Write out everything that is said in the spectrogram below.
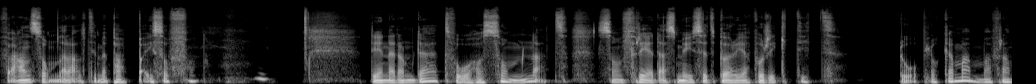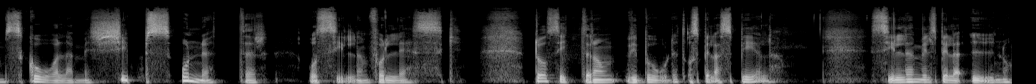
För han somnar alltid med pappa i soffan. Det är när de där två har somnat som fredagsmyset börjar på riktigt. Då plockar mamma fram skålar med chips och nötter och sillen får läsk. Då sitter de vid bordet och spelar spel. Sillen vill spela Uno,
